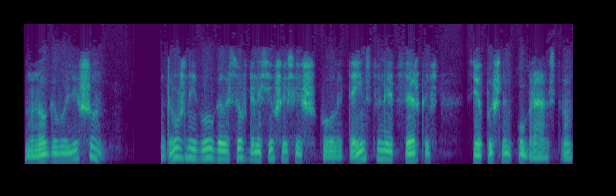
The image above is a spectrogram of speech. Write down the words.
многого лишен. Дружный гул голосов, доносившийся из школы, таинственная церковь с ее пышным убранством,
